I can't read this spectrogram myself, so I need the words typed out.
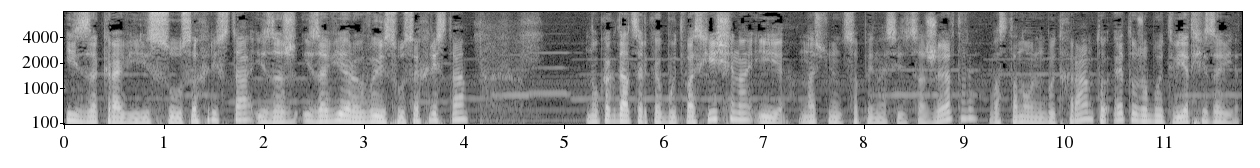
из-за крови Иисуса Христа, из-за, из-за веры в Иисуса Христа. Но когда церковь будет восхищена и начнутся приноситься жертвы, восстановлен будет храм, то это уже будет Ветхий Завет.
